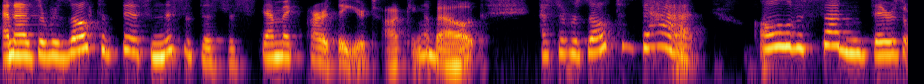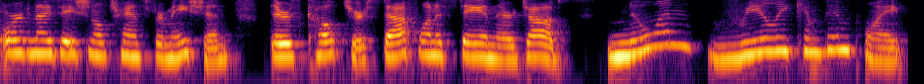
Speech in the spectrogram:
And as a result of this and this is the systemic part that you're talking about as a result of that all of a sudden there's organizational transformation there's culture staff want to stay in their jobs. No one really can pinpoint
